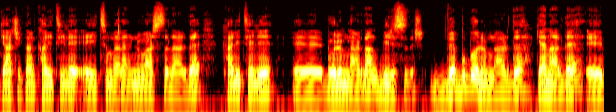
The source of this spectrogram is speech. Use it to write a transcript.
gerçekten kaliteli eğitim veren üniversitelerde kaliteli e, bölümlerden birisidir. Ve bu bölümlerde genelde e,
